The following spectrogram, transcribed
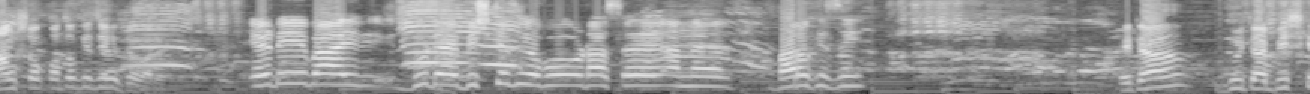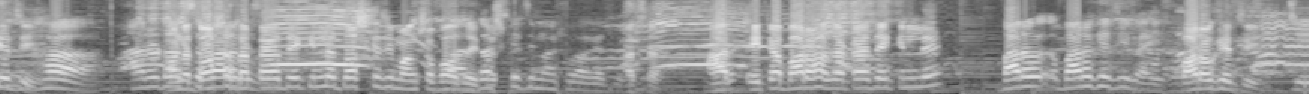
মাংস কত কেজি হতে পারে? এডি ভাই দুটা বিশ কেজি হব ওটা আছে আনে বারো কেজি। এটা দুইটা বিশ কেজি? হ্যাঁ আর ওটা মানে টাকা দিয়ে কিনলে দশ কেজি মাংস পাওয়া যায় দশ কেজি মাংস পাওয়া যাচ্ছে আচ্ছা আর এটা বারো হাজার টাকা দিয়ে কিনলে? বারো বারো কেজি ভাই। বারো কেজি? জি।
